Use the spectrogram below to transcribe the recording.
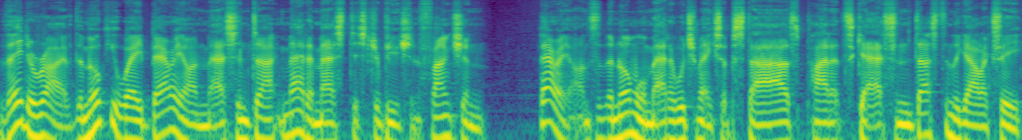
They derive the Milky Way baryon mass and dark matter mass distribution function. Baryons are the normal matter which makes up stars, planets, gas, and dust in the galaxy.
